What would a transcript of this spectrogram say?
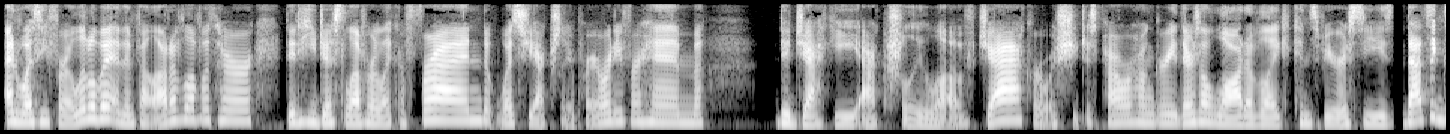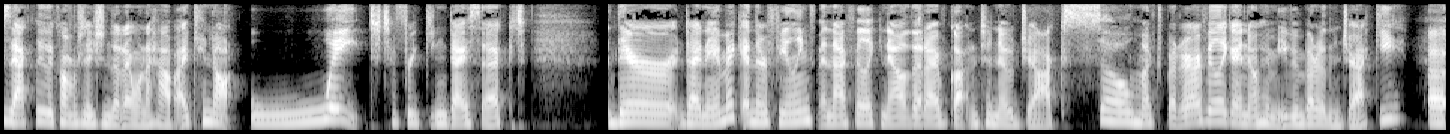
And was he for a little bit and then fell out of love with her? Did he just love her like a friend? Was she actually a priority for him? Did Jackie actually love Jack or was she just power hungry? There's a lot of like conspiracies. That's exactly the conversation that I want to have. I cannot wait to freaking dissect their dynamic and their feelings. And I feel like now that I've gotten to know Jack so much better, I feel like I know him even better than Jackie. Uh,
